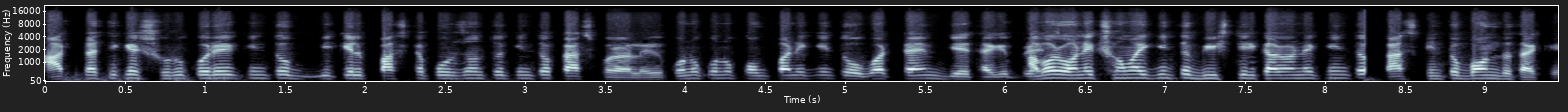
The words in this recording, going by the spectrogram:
আটটা থেকে শুরু করে কিন্তু বিকেল পাঁচটা পর্যন্ত কিন্তু কাজ করা লাগে। কোনো কোনো কোম্পানি কিন্তু ওভারটাইম দিয়ে থাকে। আবার অনেক সময় কিন্তু বৃষ্টির কারণে কিন্তু কাজ কিন্তু বন্ধ থাকে।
